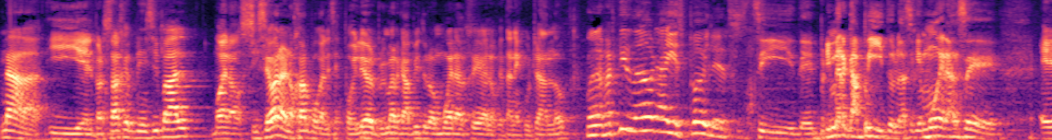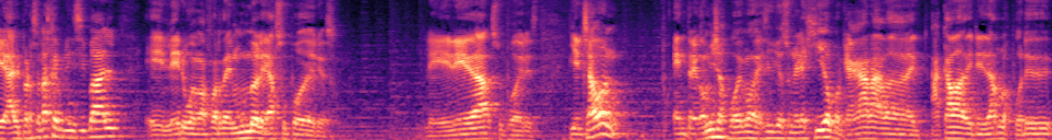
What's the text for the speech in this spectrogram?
Nada, y el personaje principal, bueno, si se van a enojar porque les spoileo el primer capítulo, muéranse a los que están escuchando. Bueno, a partir de ahora hay spoilers. Sí, del primer capítulo, así que muéranse. Eh, al personaje principal, el héroe más fuerte del mundo, le da sus poderes. Le hereda sus poderes. Y el chabón, entre comillas, podemos decir que es un elegido porque acaba, acaba de heredar los poderes,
